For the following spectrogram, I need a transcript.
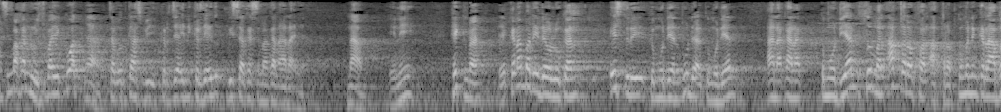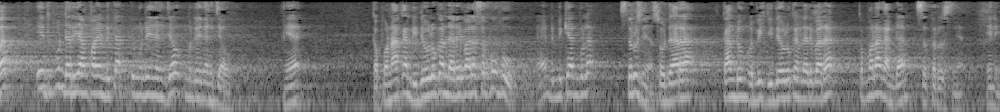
Kasih makan dulu supaya kuat. Nah, cabut kasbi, kerja ini, kerja itu bisa kasih makan anaknya. Nah, ini hikmah. Ya, kenapa didahulukan istri, kemudian budak, kemudian anak-anak, kemudian sumal akrab fal akrab, kemudian kerabat, itu pun dari yang paling dekat, kemudian yang jauh, kemudian yang jauh. Ya. Keponakan didahulukan daripada sepupu. Ya, demikian pula seterusnya. Saudara kandung lebih didahulukan daripada keponakan dan seterusnya. Ini.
